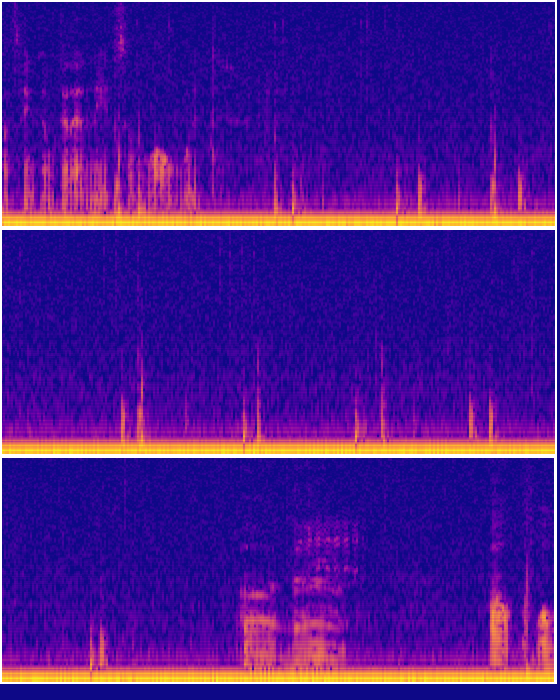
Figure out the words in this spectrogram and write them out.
I think I'm gonna need some more wood. Oh no. Well, we'll,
